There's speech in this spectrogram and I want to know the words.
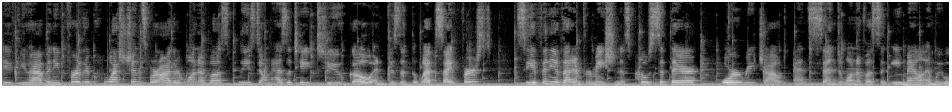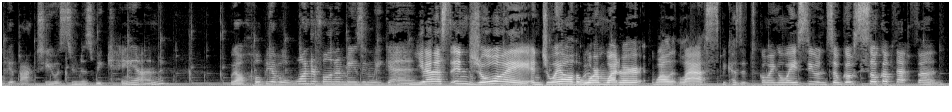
If you have any further questions for either one of us, please don't hesitate to go and visit the website first, see if any of that information is posted there, or reach out and send one of us an email, and we will get back to you as soon as we can. We all hope you have a wonderful and amazing weekend. Yes, enjoy. Enjoy all the warm weather while it lasts because it's going away soon. So go soak up that sun.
